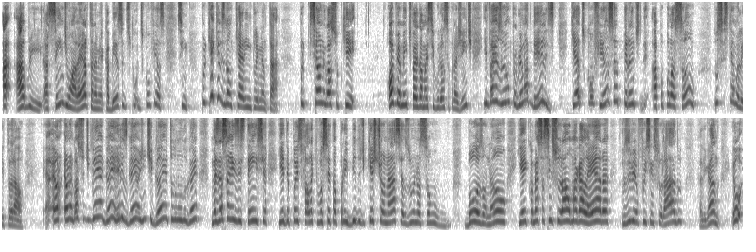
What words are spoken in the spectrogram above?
abre, acende um alerta na minha cabeça de desco- desconfiança. Sim, por que, que eles não querem implementar? Porque se é um negócio que obviamente vai dar mais segurança para a gente e vai resolver um problema deles, que é a desconfiança perante a população do sistema eleitoral. É, é um- é um negócio de ganha-ganha. Eles ganham, a gente ganha, todo mundo ganha. Mas essa resistência, e depois fala que você está proibido de questionar se as urnas são boas ou não, e aí começa a censurar uma galera. Inclusive, eu fui censurado, tá ligado? Eu.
